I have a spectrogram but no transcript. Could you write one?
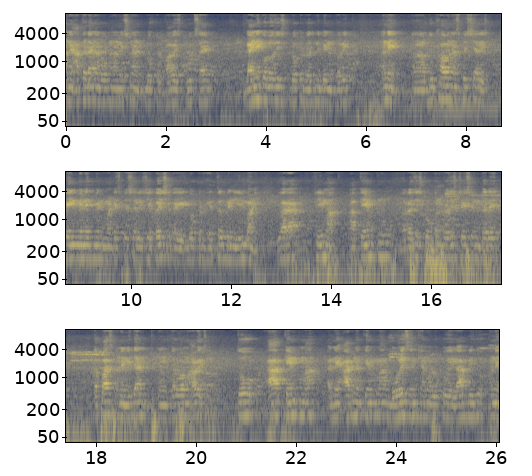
અને આંતરડાના રોગના નિષ્ણાંત ડૉક્ટર ભાવેશ ભૂત સાહેબ, ગાયનેકોલોજીસ્ટ ડૉક્ટર રજનીબેન પરીખ અને દુખાવાના સ્પેશિયાલિસ્ટ, પેઇન મેનેજમેન્ટ માટે સ્પેશિયાલિસ્ટ જે કહી શકાય ડૉક્ટર હેતલબેન લીંબાણી દ્વારા ફ્રીમાં આ કેમ્પનું રજિસ્ટ, ટોકન રજિસ્ટ્રેશન દરે તપાસ અને નિદાન કરવામાં આવે છે. તો આ કેમ્પમાં અને આજના કેમ્પમાં બહોળી સંખ્યામાં લોકોએ લાભ લીધો અને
